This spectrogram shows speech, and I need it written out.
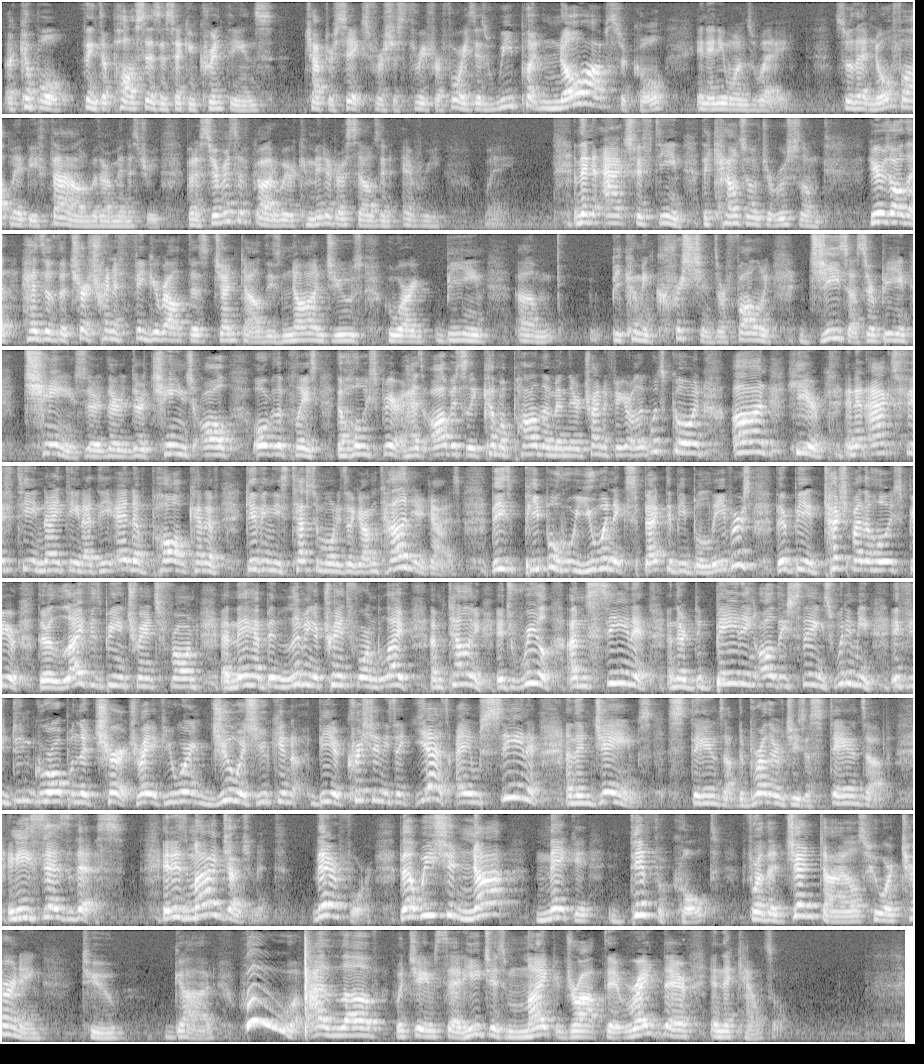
a couple things that Paul says in Second Corinthians chapter 6, verses 3 for 4, he says, We put no obstacle in anyone's way, so that no fault may be found with our ministry. But as servants of God, we are committed ourselves in every way. And then Acts 15, the Council of Jerusalem, here's all the heads of the church trying to figure out this Gentile, these non Jews who are being um, becoming Christians or following Jesus. They're being changed. They're, they're, they're changed all over the place. The Holy Spirit has obviously come upon them and they're trying to figure out like what's going on here. And in Acts 15, 19, at the end of Paul kind of giving these testimonies, like I'm telling you guys, these people who you wouldn't expect to be believers, they're being touched by the Holy Spirit. Their life is being transformed and they have been living a transformed life. I'm telling you, it's real. I'm seeing it. And they're debating all these things. What do you mean? If you didn't grow up in the church, right? If you weren't Jewish, you can be a Christian. He's like, Yes, I am seeing it. And then James stands up, the brother of Jesus stands up, and he says this It is my judgment, therefore, that we should not make it difficult for the Gentiles who are turning to God. Whoo! I love what James said. He just mic dropped it right there in the council.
